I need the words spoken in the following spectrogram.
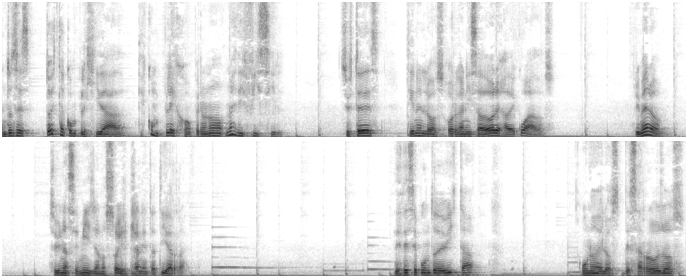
Entonces, toda esta complejidad, que es complejo, pero no, no es difícil, si ustedes tienen los organizadores adecuados. Primero, soy una semilla, no soy el planeta Tierra. Desde ese punto de vista, uno de los desarrollos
